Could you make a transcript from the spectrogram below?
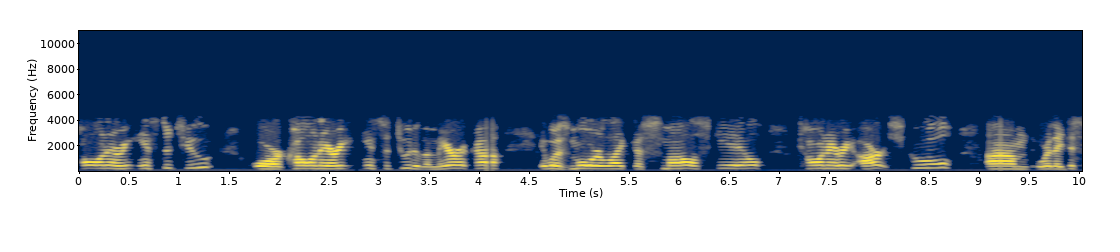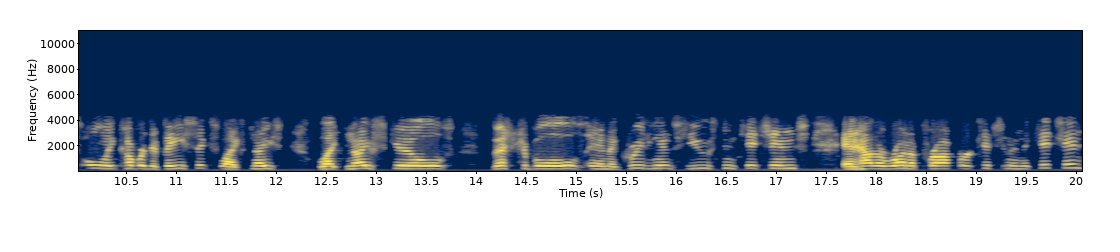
Culinary Institute or Culinary Institute of America. It was more like a small scale culinary art school um, where they just only covered the basics like knife like knife skills, vegetables and ingredients used in kitchens and how to run a proper kitchen in the kitchen.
